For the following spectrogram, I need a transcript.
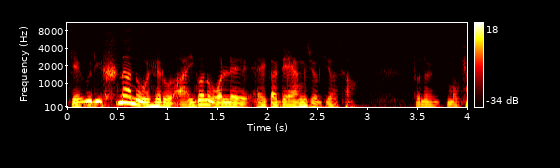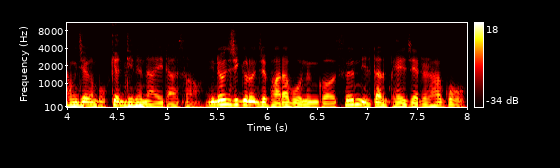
이게 우리 흔한 오해로 아 이거는 원래 애가 내향적이어서 또는 뭐 경쟁을 못 견디는 아이라서 이런 식으로 이제 바라보는 것은 일단 배제를 하고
